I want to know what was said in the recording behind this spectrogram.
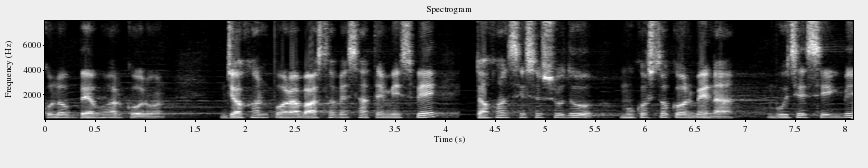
গ্লোব ব্যবহার করুন। যখন পড়া বাস্তবের সাথে মিশবে তখন শিশু শুধু মুখস্থ করবে না, বুঝে শিখবে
